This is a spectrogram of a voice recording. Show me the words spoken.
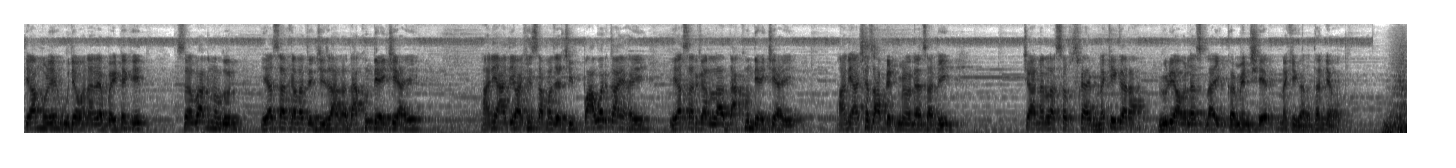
त्यामुळे उद्या होणाऱ्या बैठकीत सहभाग नोंदून या सरकारला त्यांची जागा दाखवून द्यायची आहे. आणि आदिवासी समाजाची पावर काय आहे या सरकारला दाखवून द्यायची आहे. आणि अशाच अपडेट मिळवण्यासाठी चॅनलला सबस्क्राईब नक्की करा. व्हिडिओ आवडल्यास लाईक कमेंट शेअर नक्की करा. धन्यवाद.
